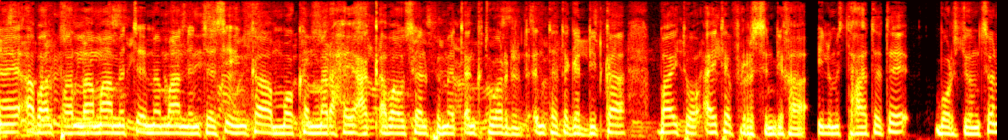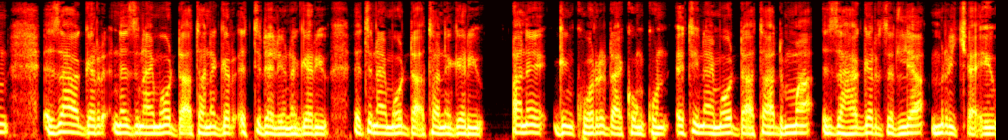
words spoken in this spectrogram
ናይ ኣባል ፓርላማ ምትእምማን እንተስኢንካ እሞ ከም መራሒ ዓቃባዊ ሰልፊ መጠን ክትወርድ እንተተገዲድካ ባይቶ ኣይተፍርስ እንዲኻ ኢሉ ምስ ተሓተተ ቦርስ ጆንሶን እዚ ሃገር ነዚ ናይ መወዳእታ ነገር እትደልዮ ነገር እዩ እቲ ናይ መወዳእታ ነገር እዩ ኣነ ግን ክወርድ ኣይኮንኩን እቲ ናይ መወዳእታ ድማ እዚ ሃገር ዘድልያ ምርጫ እዩ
